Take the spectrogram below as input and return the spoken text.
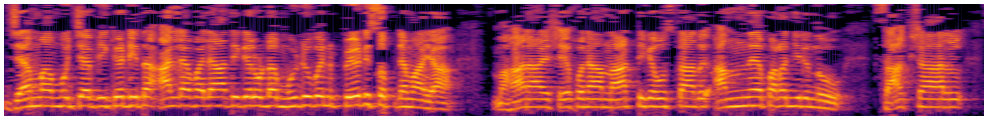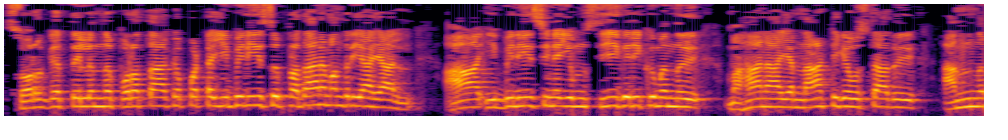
ജമമുജ വിഘടിത അലവലാദികളുടെ മുഴുവൻ പേടി സ്വപ്നമായ മഹാനായ ഷേഖുന നാട്ടിക ഉസ്താദ് അന്നേ പറഞ്ഞിരുന്നു സാക്ഷാൽ സ്വർഗത്തിൽ നിന്ന് പുറത്താക്കപ്പെട്ട ഇബിലീസ് പ്രധാനമന്ത്രിയായാൽ ആ ഇബിലീസിനെയും സ്വീകരിക്കുമെന്ന് മഹാനായ നാട്ടിക ഉസ്താദ് അന്ന്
